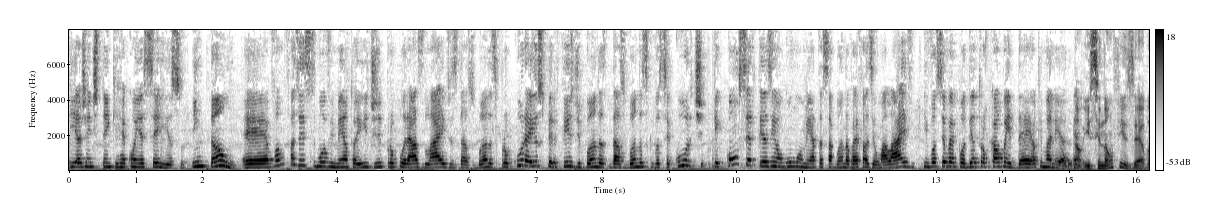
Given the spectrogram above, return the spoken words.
e a gente tem que reconhecer isso. Então, é, vamos fazer esse movimento aí de procurar as lives das bandas, procura aí os perfis de bandas das bandas que você curte, porque com certeza em algum momento essa banda vai fazer uma live e você vai poder trocar uma ideia. Olha que maneiro. Não, e se não fizer, você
